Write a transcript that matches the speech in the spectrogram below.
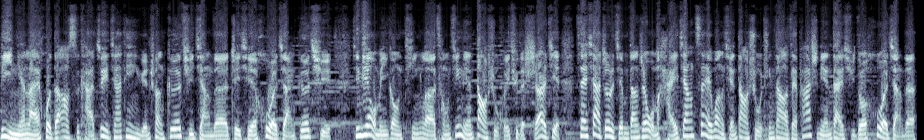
历年来获得奥斯卡最佳电影原创歌曲奖的这些获奖歌曲。今天我们一共听了从今年倒数回去的十二届，在下周的节目当中，我们还将再往前倒数，听到在八十年代许多获奖的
